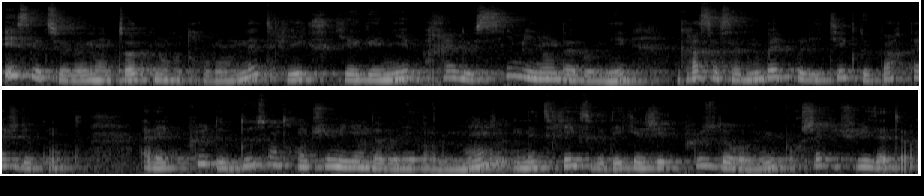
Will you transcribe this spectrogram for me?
Et cette semaine en top, nous retrouvons Netflix qui a gagné près de 6 millions d'abonnés grâce à sa nouvelle politique de partage de comptes. Avec plus de 238 millions d'abonnés dans le monde, Netflix veut dégager plus de revenus pour chaque utilisateur.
